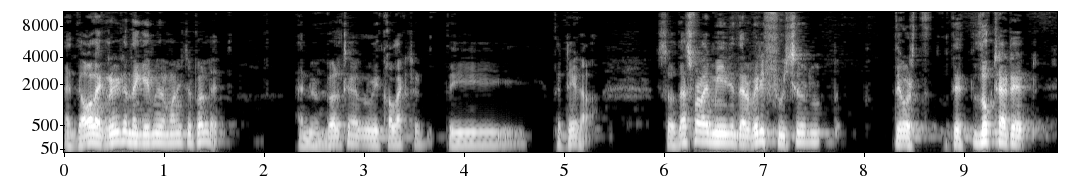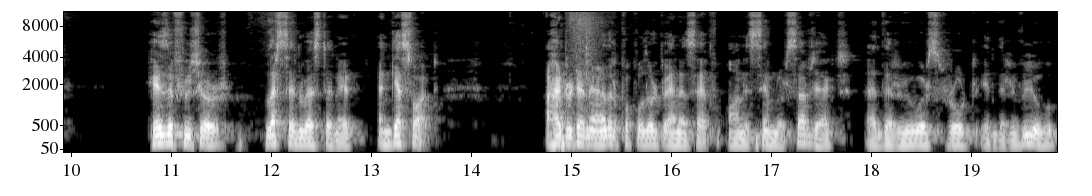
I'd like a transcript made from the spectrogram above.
And they all agreed and they gave me the money to build it. And we built it and we collected the, the data. So that's what I mean. They're very future. They were they looked at it. Here's the future. Let's invest in it. And guess what? I had written another proposal to NSF on a similar subject, and the reviewers wrote in the review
